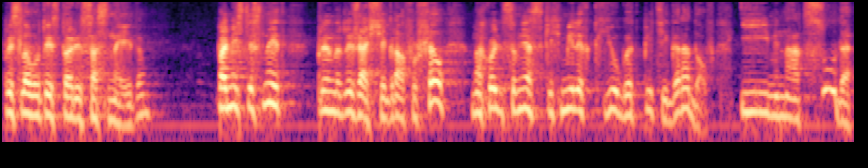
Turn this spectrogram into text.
пресловутую историю со Снейдом. Поместье Снейд принадлежащая графу Шелл, находится в нескольких милях к югу от пяти городов. И именно отсюда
